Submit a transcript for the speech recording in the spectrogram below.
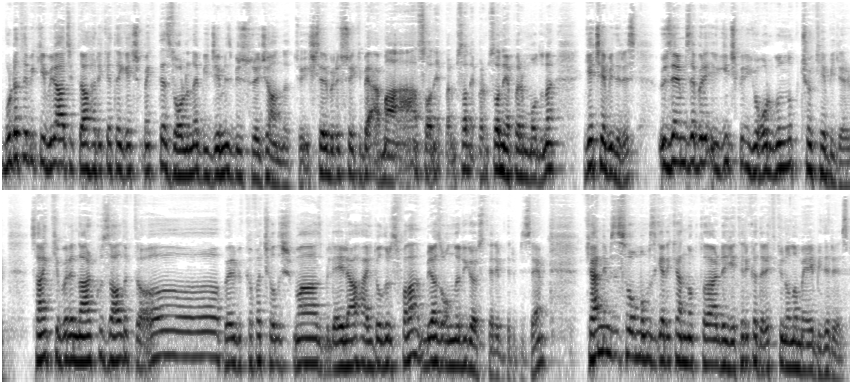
Burada tabii ki birazcık daha harekete geçmekte zorlanabileceğimiz bir süreci anlatıyor. İşleri böyle sürekli bir ama son yaparım, son yaparım, son yaparım moduna geçebiliriz. Üzerimize böyle ilginç bir yorgunluk çökebilir. Sanki böyle narkoz aldık da Aa, böyle bir kafa çalışmaz, bir Leyla halde oluruz falan biraz onları gösterebilir bize. Kendimizi savunmamız gereken noktalarda yeteri kadar etkin olamayabiliriz.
